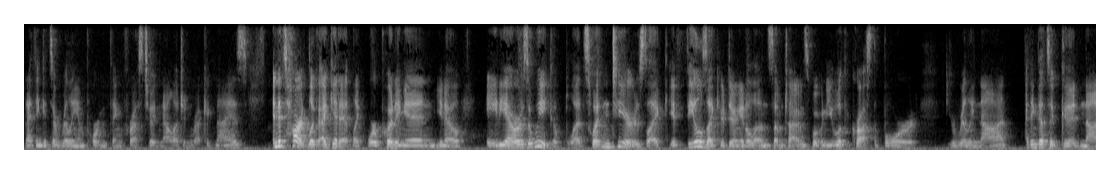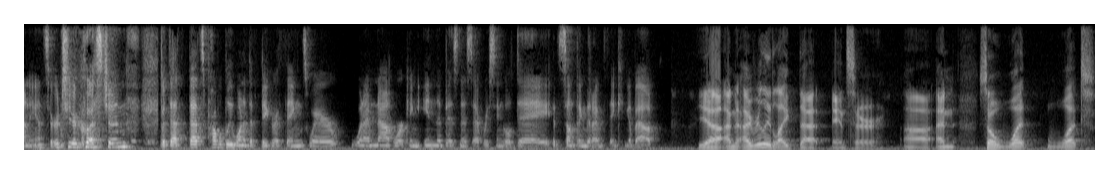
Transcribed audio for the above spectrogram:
And I think it's a really important thing for us to acknowledge and recognize. And it's hard. Look, I get it. Like we're putting in, you know, 80 hours a week of blood, sweat, and tears. Like it feels like you're doing it alone sometimes. But when you look across the board, you're really not. I think that's a good non-answer to your question. but that that's probably one of the bigger things where when I'm not working in the business every single day, it's something that I'm thinking about. Yeah, and I really like that answer. Uh, and so what what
